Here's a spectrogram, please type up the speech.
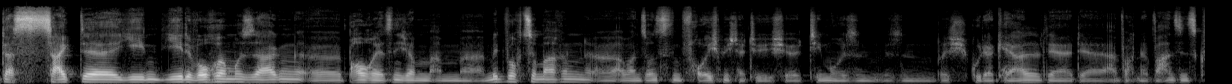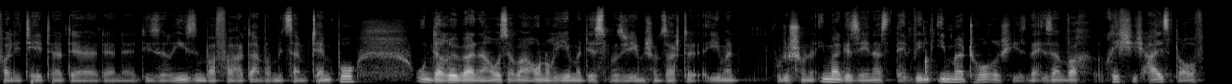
Das zeigt äh, jeden, jede Woche, muss ich sagen. Äh, brauche jetzt nicht am, am äh, Mittwoch zu machen, äh, aber ansonsten freue ich mich natürlich. Äh, Timo ist ein, ist ein richtig guter Kerl, der, der einfach eine Wahnsinnsqualität hat, der, der eine, diese Riesenwaffe hat, einfach mit seinem Tempo und darüber hinaus aber auch noch jemand ist, was ich eben schon sagte, jemand, wo du schon immer gesehen hast, der will immer Tore schießen. Da ist einfach richtig heiß drauf.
